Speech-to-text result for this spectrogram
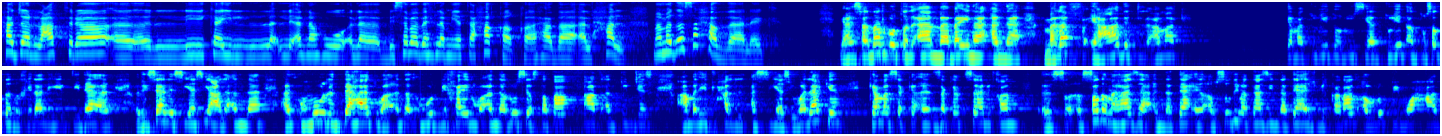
حجر العثره لكي لأنه بسببه لم يتحقق هذا الحل، ما مدى صحة ذلك؟ يعني سنربط الآن ما بين أن ملف إعادة الإعمار كما تريد روسيا تريد أن تصدر من خلاله ابتداء رسالة سياسية على أن الأمور انتهت وأن الأمور بخير وأن روسيا استطاعت أن تنجز عملية الحل السياسي. ولكن كما ذكرت سابقا صدم هذا النتائج أو صدمت هذه النتائج بقرار أوروبي موحد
